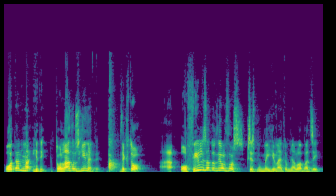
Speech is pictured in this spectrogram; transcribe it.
όταν. μα- Γιατί το λάθος γίνεται. Δεκτό. Οφείλεις να το διορθώσεις. Ξέρεις που με γυρνάει το μυαλό αμπατζή.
